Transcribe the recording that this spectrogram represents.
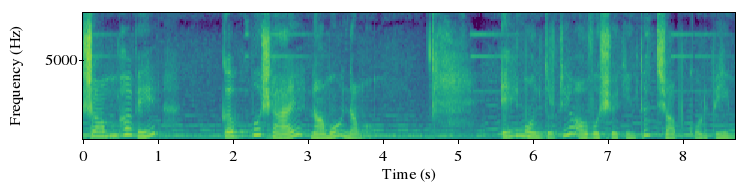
সম্ভবে গব্যসায় নম নম। এই মন্ত্রটি অবশ্যই কিন্তু জপ করবেন।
